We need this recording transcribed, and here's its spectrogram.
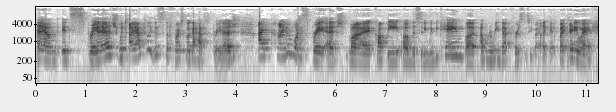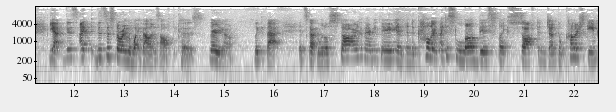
and it's spray edge which I actually this is the first book I have sprayed edged I kind of want to spray edge my copy of The City We Became, but I want to read that first to see if I like it. But anyway, yeah, this I this is throwing the white balance off because there you go. Look at that. It's got little stars and everything and, and the colors. I just love this like soft and gentle color scheme.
